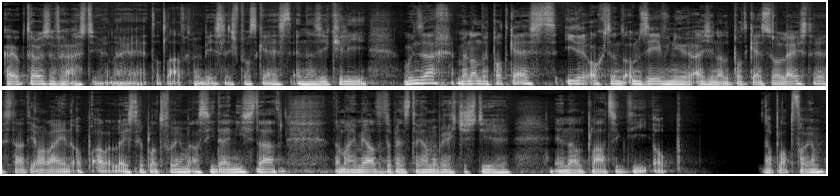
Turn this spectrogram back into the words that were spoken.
kan je ook trouwens een vraag sturen naar uh, tot later met podcast. En dan zie ik jullie woensdag een andere podcast. Iedere ochtend om 7 uur, als je naar de podcast wil luisteren, staat die online op alle luisterplatformen. Als die daar niet staat, dan mag je mij altijd op Instagram een berichtje sturen. En dan plaats ik die op dat platform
